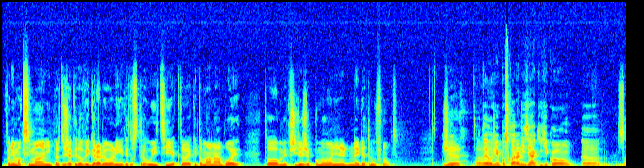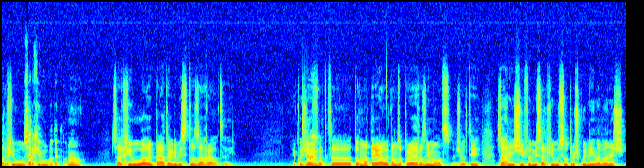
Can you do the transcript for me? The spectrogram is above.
úplně maximální, protože jak je to vygradovaný, jak je to strhující, jak to, jaký to má náboj, to mi přijde, že pomalu ani nejde trumfnout. Že, mm. A to je hodně poskládaný z nějakých jako... Uh, z archivů. Z archivů a takhle. No z archivu, ale vypadá to, jak kdyby si to zahrál celý. Jakože fakt eh, toho materiálu je tam zaprvé hrozně moc, že ty zahraniční filmy z archivu jsou trošku jiný level než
